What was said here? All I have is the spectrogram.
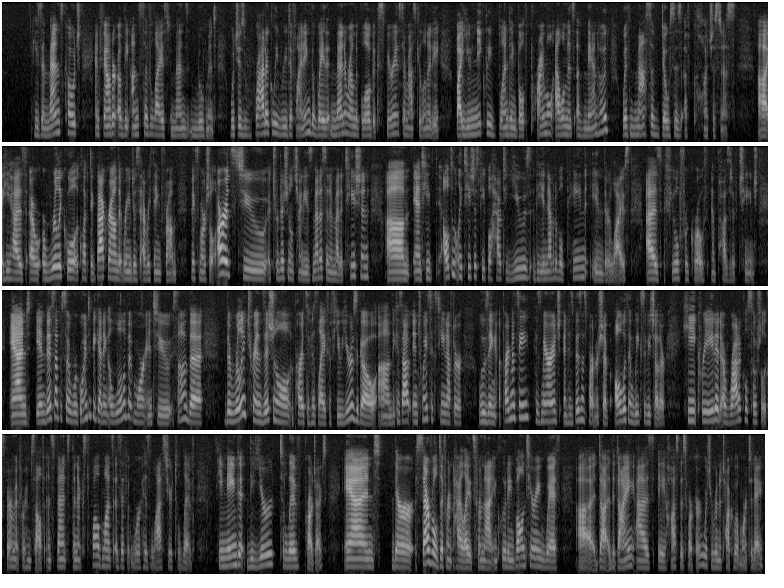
He's a men's coach and founder of the Uncivilized Men's Movement, which is radically redefining the way that men around the globe experience their masculinity by uniquely blending both primal elements of manhood with massive doses of consciousness. Uh, he has a, a, really cool eclectic background that ranges everything from mixed martial arts to traditional Chinese medicine and meditation. Um, and he ultimately teaches people how to use the inevitable pain in their lives as fuel for growth and positive change. And in this episode, we're going to be getting a little bit more into some of the the really transitional parts of his life a few years ago. Um, because in 2016, after losing a pregnancy, his marriage, and his business partnership all within weeks of each other, he created a radical social experiment for himself and spent the next 12 months as if it were his last year to live. He named it the Year to Live Project, and there are several different highlights from that, including volunteering with uh, di- the dying as a hospice worker, which we're going to talk about more today.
